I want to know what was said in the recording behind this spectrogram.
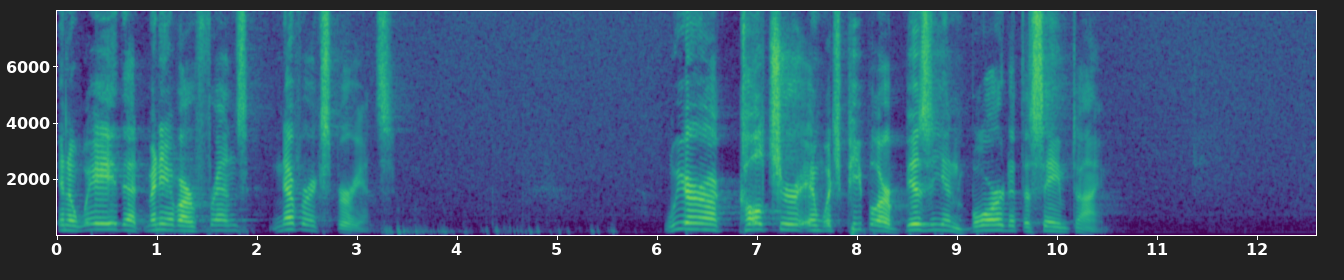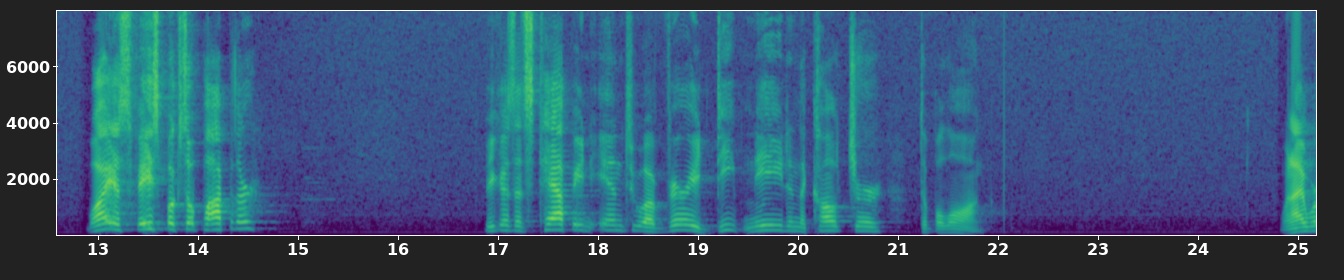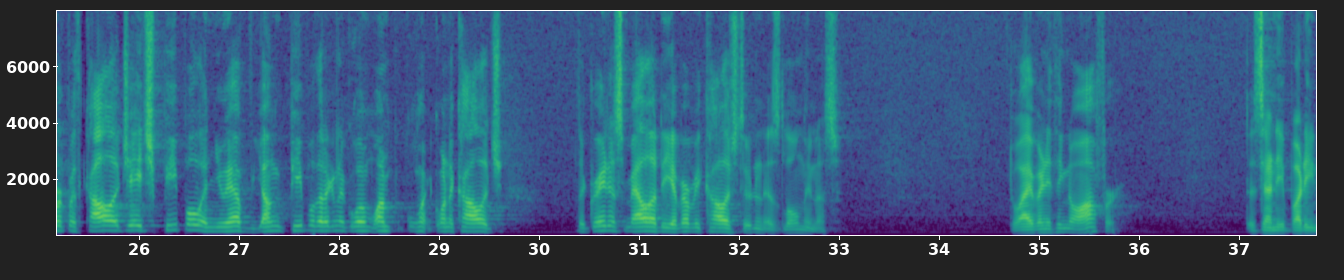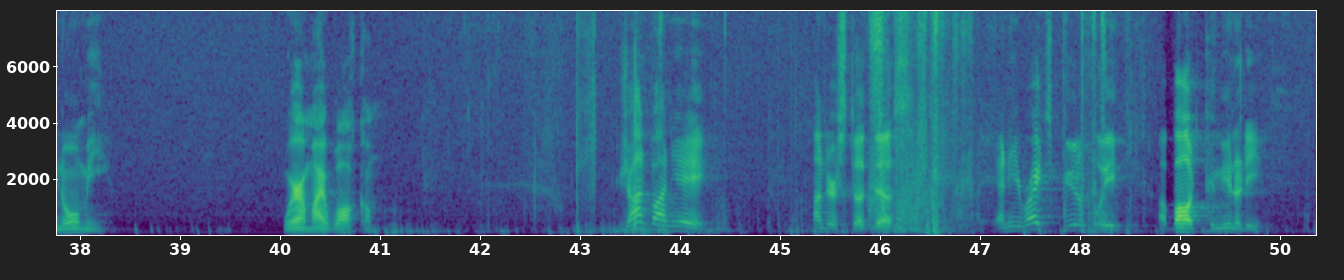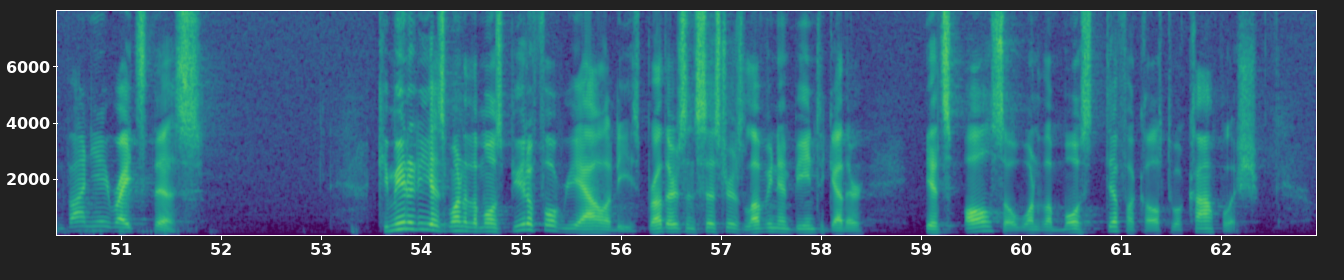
in a way that many of our friends never experience. We are a culture in which people are busy and bored at the same time. Why is Facebook so popular? Because it's tapping into a very deep need in the culture to belong. When I work with college age people and you have young people that are going to go, on, go into college, the greatest malady of every college student is loneliness. Do I have anything to offer? Does anybody know me? Where am I welcome? Jean Vanier understood this, and he writes beautifully about community. And Vanier writes this Community is one of the most beautiful realities, brothers and sisters loving and being together. It's also one of the most difficult to accomplish.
